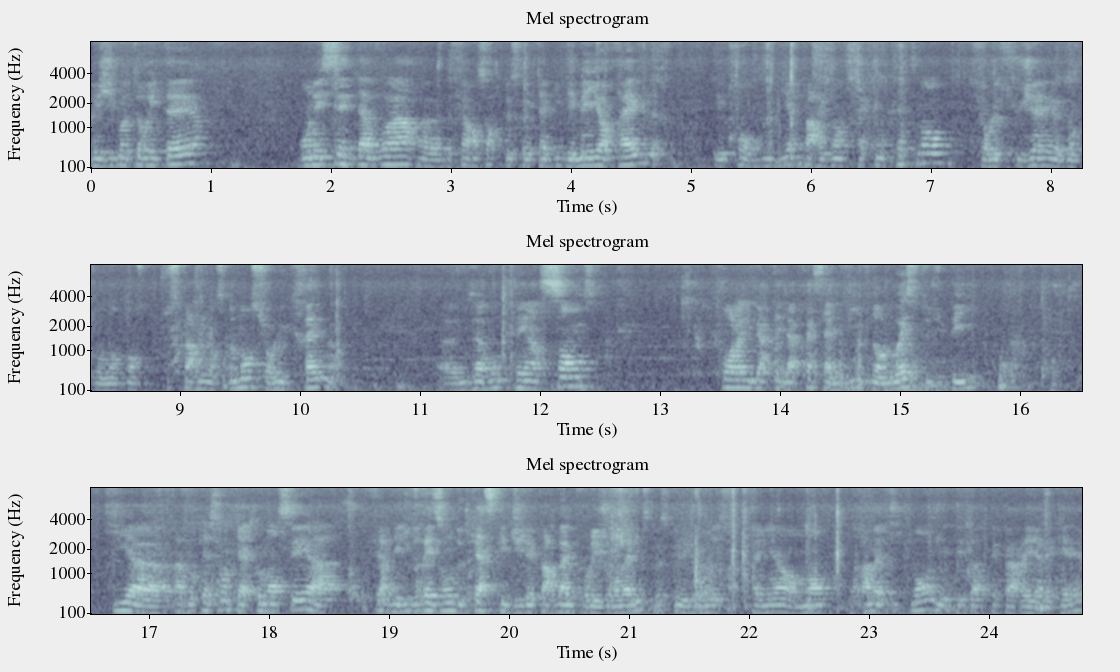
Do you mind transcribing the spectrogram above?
régimes autoritaires. On essaie d'avoir, de faire en sorte que soient établies des meilleures règles. Et pour vous dire par exemple très concrètement sur le sujet dont on entend tous parler en ce moment, sur l'Ukraine, euh, nous avons créé un centre pour la liberté de la presse à Lviv, dans l'ouest du pays, qui a, vocation, qui a commencé à faire des livraisons de casques et de gilets pare-balles pour les journalistes, parce que les journalistes ukrainiens en manquent dramatiquement, ils n'étaient pas préparés à la guerre.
